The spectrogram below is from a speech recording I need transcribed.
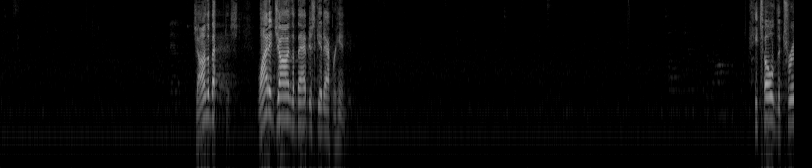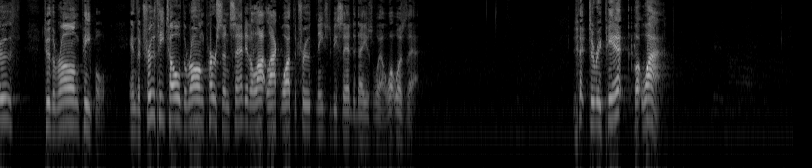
John the Baptist. Why did John the Baptist get apprehended? He told the truth to the wrong people. And the truth he told the wrong person sounded a lot like what the truth needs to be said today as well. What was that? to repent, but why?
